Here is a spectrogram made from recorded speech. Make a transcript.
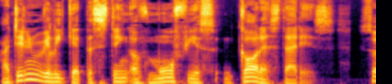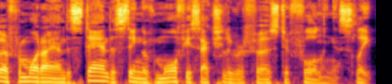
I didn't really get the sting of Morpheus, goddess that is. So, from what I understand, the sting of Morpheus actually refers to falling asleep.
